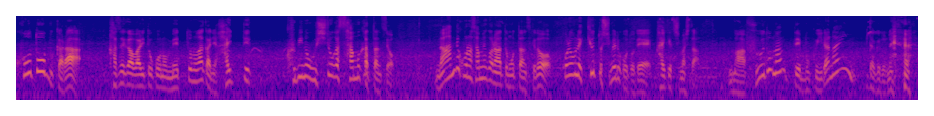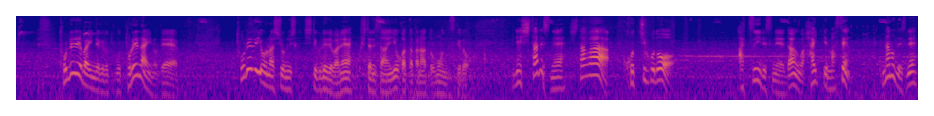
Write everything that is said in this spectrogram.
後頭部から風が割とこのメットの中に入って首の後ろが寒かったんですよ。なんでこんな寒いかなと思ったんですけどこれをねキュッと締めることで解決しました。まあフードなんて僕いらないんだけどね。取れればいいんだけど取れないので取れるような仕様にしてくれればね串谷さん良かったかなと思うんですけど。で下ですね。下はこっちほど厚いですね。ダウンは入ってません。なのでですね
